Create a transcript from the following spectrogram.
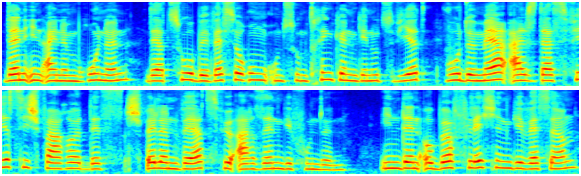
denn in einem Brunnen, der zur Bewässerung und zum Trinken genutzt wird, wurde mehr als das 40-fache des Schwellenwerts für Arsen gefunden. In den Oberflächengewässern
